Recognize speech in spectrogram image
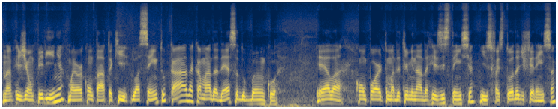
na região perínea, maior contato aqui do assento. Cada camada dessa do banco ela comporta uma determinada resistência, e isso faz toda a diferença.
